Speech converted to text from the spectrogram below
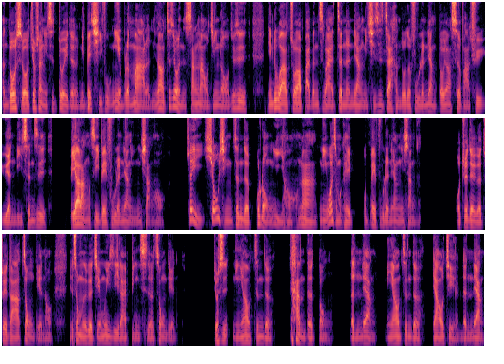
很多时候，就算你是对的，你被欺负，你也不能骂了。你知道，这就很伤脑筋喽。就是你如果要做到百分之百的正能量，你其实在很多的负能量都要设法去远离，甚至不要让自己被负能量影响。哦，所以修行真的不容易。哦，那你为什么可以不被负能量影响？我觉得有个最大的重点，哦，也是我们这个节目一直以来秉持的重点，就是你要真的看得懂能量，你要真的了解能量。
